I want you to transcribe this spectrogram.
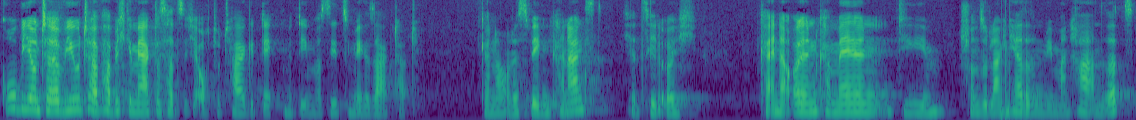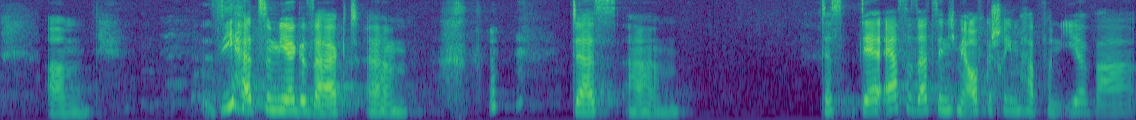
Grubi interviewt habe, habe ich gemerkt, das hat sich auch total gedeckt mit dem, was sie zu mir gesagt hat. Genau, deswegen keine Angst. Ich erzähle euch keine ollen Kamellen, die schon so lange her sind wie mein Haaransatz. Ähm, sie hat zu mir gesagt, ähm, dass, ähm, dass der erste Satz, den ich mir aufgeschrieben habe von ihr, war,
